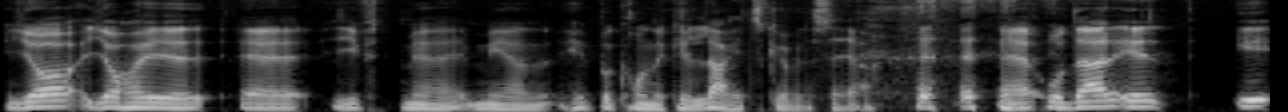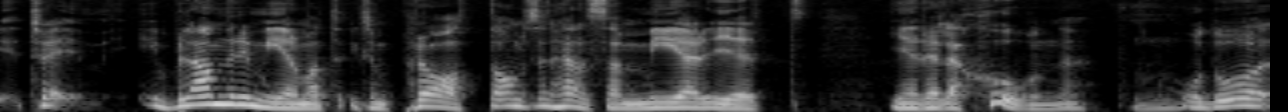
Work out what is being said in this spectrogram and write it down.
Ja, jag har ju eh, gift med, med en hypokondriker light, skulle jag vilja säga. eh, och där är, är ibland är det mer om att liksom, prata om sin hälsa mer i, ett, i en relation. Och då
